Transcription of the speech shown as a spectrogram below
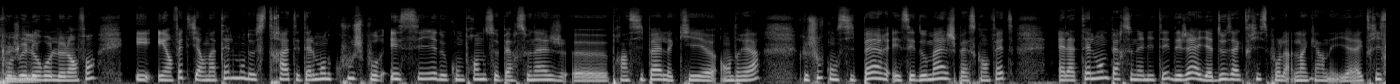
pour jouer il- le rôle de l'enfant et, et en fait il y en a tellement de strates et tellement de couches pour essayer de comprendre ce personnage euh, principal qui est Andrea que je trouve qu'on s'y perd et c'est dommage parce qu'en fait elle a tellement de personnalité déjà il y a deux actrices pour il y a l'actrice.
